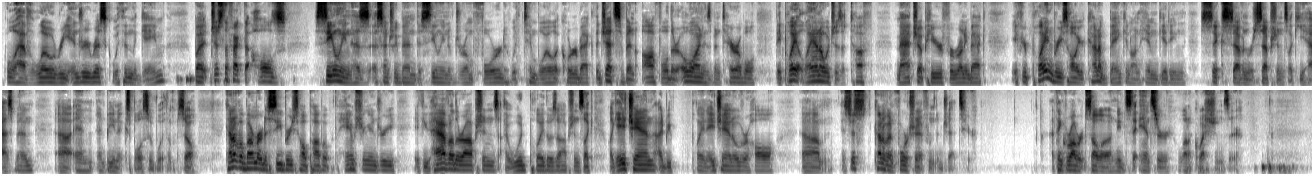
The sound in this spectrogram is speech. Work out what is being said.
will have low re-injury risk within the game, but just the fact that Hall's ceiling has essentially been the ceiling of Jerome Ford with Tim Boyle at quarterback. The Jets have been awful. Their O line has been terrible. They play Atlanta, which is a tough matchup here for running back. If you're playing Breece Hall, you're kind of banking on him getting six, seven receptions like he has been, uh, and and being explosive with them. So, kind of a bummer to see Breece Hall pop up with a hamstring injury. If you have other options, I would play those options like like Achane. I'd be playing Achane over Hall. Um, it's just kind of unfortunate from the Jets here. I think Robert Saleh needs to answer a lot of questions there.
